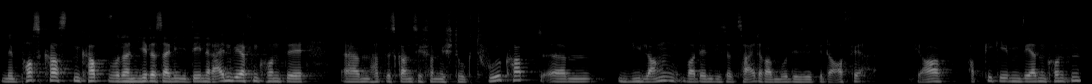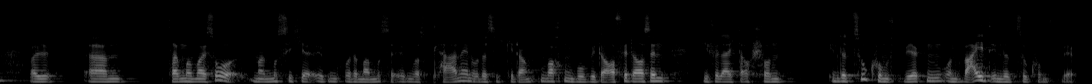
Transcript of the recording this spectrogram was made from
einen Postkasten gehabt, wo dann jeder seine Ideen reinwerfen konnte? Ähm, hat das Ganze schon eine Struktur gehabt? Ähm, wie lang war denn dieser Zeitraum, wo diese Bedarfe ja, abgegeben werden konnten? Weil ähm, sagen wir mal so, man muss sich ja irgend oder man muss ja irgendwas planen oder sich Gedanken machen, wo Bedarfe da sind, die vielleicht auch schon in der Zukunft wirken und weit in der Zukunft wirken.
